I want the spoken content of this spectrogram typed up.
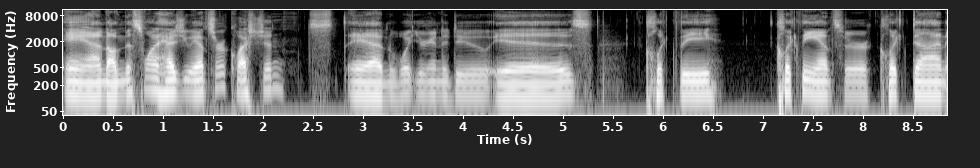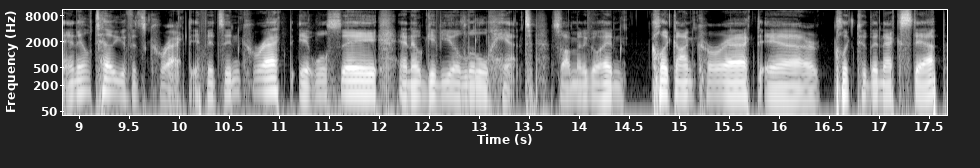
And on this one, it has you answer a question and what you're going to do is click the click the answer, click done, and it'll tell you if it's correct. If it's incorrect, it will say, and it'll give you a little hint. So I'm going to go ahead and click on correct or click to the next step.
